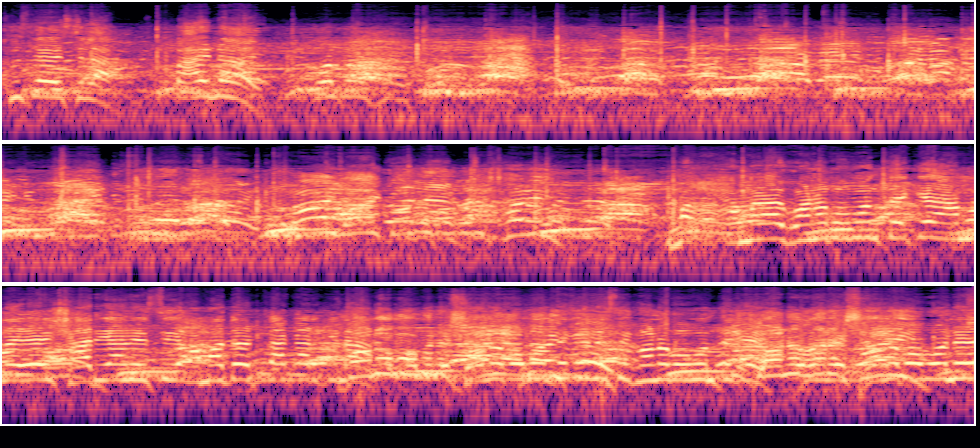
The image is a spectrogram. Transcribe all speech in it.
খুঁজে গেছিলাম পাই নাই। আমরা গণভবন থেকে আমরা এই শাড়ি আনেছি আমাদের টাকার কিনা। গণভবন থেকে এনেছি গণভবন থেকে। গণভবনে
